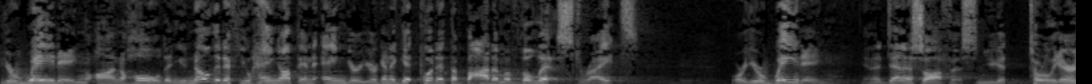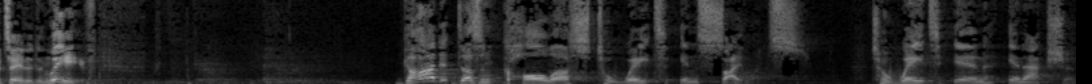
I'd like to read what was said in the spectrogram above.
You're waiting on hold, and you know that if you hang up in anger, you're going to get put at the bottom of the list, right? Or you're waiting in a dentist's office and you get totally irritated and leave. God doesn't call us to wait in silence, to wait in inaction.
